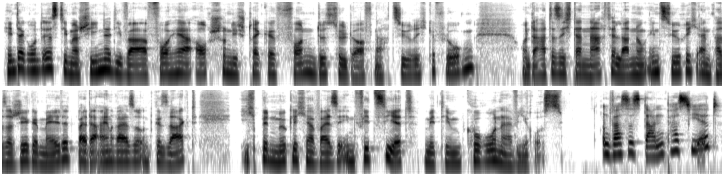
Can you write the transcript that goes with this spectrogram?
Hintergrund ist, die Maschine, die war vorher auch schon die Strecke von Düsseldorf nach Zürich geflogen. Und da hatte sich dann nach der Landung in Zürich ein Passagier gemeldet bei der Einreise und gesagt, ich bin möglicherweise infiziert infiziert mit dem Coronavirus. Und was ist dann passiert?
